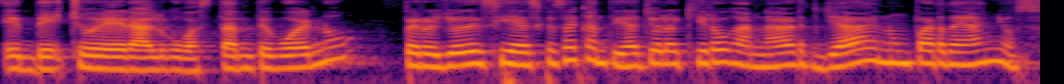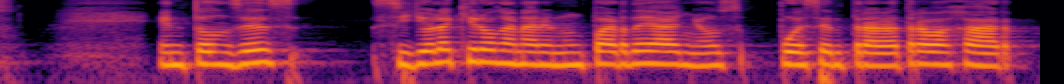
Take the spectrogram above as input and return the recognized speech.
eh, de hecho era algo bastante bueno, pero yo decía, es que esa cantidad yo la quiero ganar ya en un par de años. Entonces, si yo la quiero ganar en un par de años, pues entrar a trabajar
